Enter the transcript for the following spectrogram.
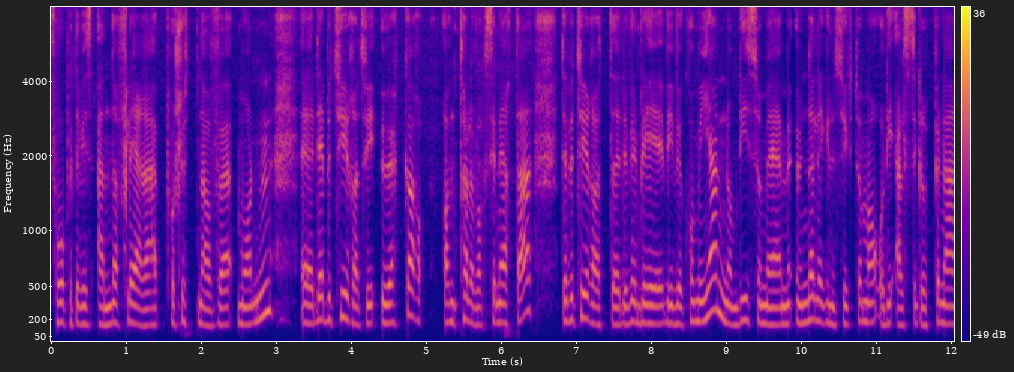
Forhåpentligvis enda flere på slutten av eh, måneden. Eh, det betyr at vi øker antallet vaksinerte. Det betyr at det vil bli, vi vil komme gjennom de som er med underliggende sykdommer og de eldste gruppene.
